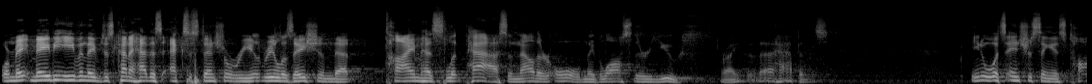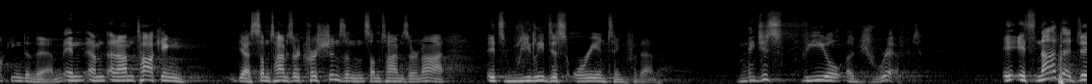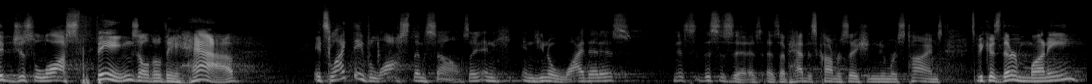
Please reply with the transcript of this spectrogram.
or may- maybe even they've just kind of had this existential re- realization that time has slipped past and now they're old and they've lost their youth right? That happens. You know what's interesting is talking to them, and, um, and I'm talking, yeah, sometimes they're Christians and sometimes they're not. It's really disorienting for them. I mean, they just feel adrift. It's not that they've just lost things, although they have. It's like they've lost themselves. And, and, and you know why that is? This, this is it. As, as I've had this conversation numerous times, it's because their money,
